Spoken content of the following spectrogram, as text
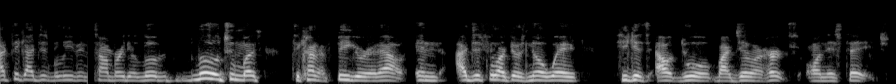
I think I just believe in Tom Brady a little, little too much to kind of figure it out. And I just feel like there's no way he gets outdueled by Jalen Hurts on this stage.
